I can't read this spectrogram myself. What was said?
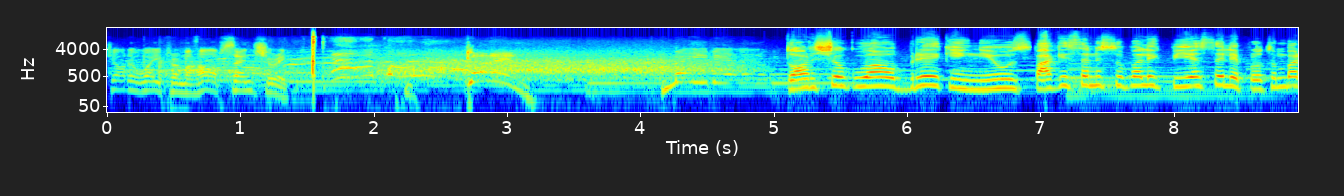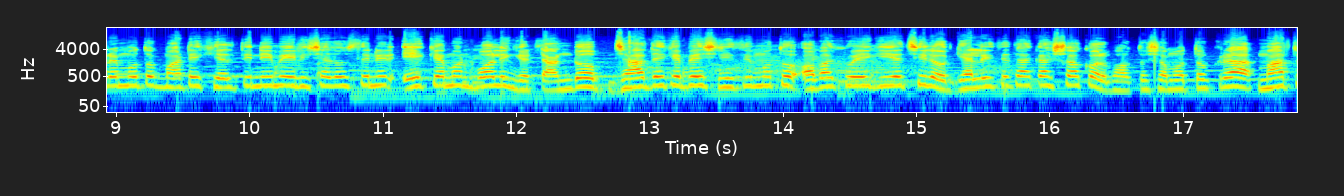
Shot away from a half century. দর্শক, ওয়াও, ব্রেকিং নিউজ। পাকিস্তানের সুপার লিগ পিএসএল এ প্রথমবারের মতো মাঠে খেলতে নেমে রিশাদ হোসেনের এ কেমন বোলিং এর তাণ্ডব, যা দেখে বেশ রীতিমতো অবাক হয়ে গিয়েছিল গ্যালারিতে থাকা সকল ভক্ত সমর্থকরা। মাত্র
